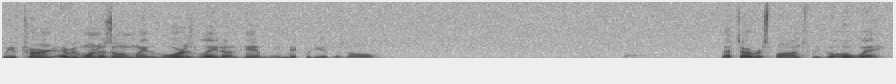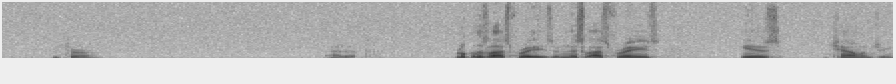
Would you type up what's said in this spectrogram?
We have turned everyone his own way. The Lord has laid on him the iniquity of us all. That's our response. We go away. We turn at it. Look at this last phrase. And this last phrase is challenging.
